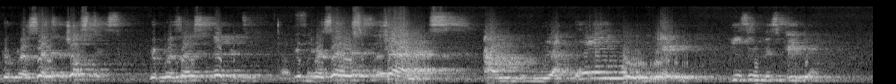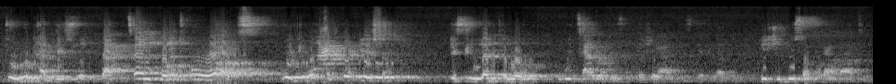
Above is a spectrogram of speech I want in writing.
represents justice, represents equity, represents fairness. And we are all away using this video to look at this way that 10 political wards with large population is left alone without representation at the state level. He should do something about it.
